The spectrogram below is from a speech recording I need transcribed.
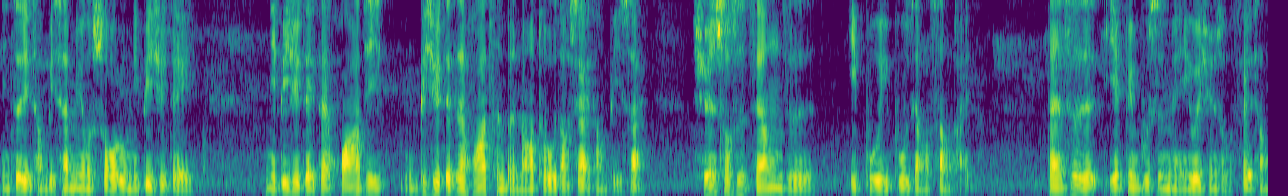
你这几场比赛没有收入，你必须得，你必须得再花计，你必须得再花成本，然后投入到下一场比赛。选手是这样子一步一步这样上来的，但是也并不是每一位选手非常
